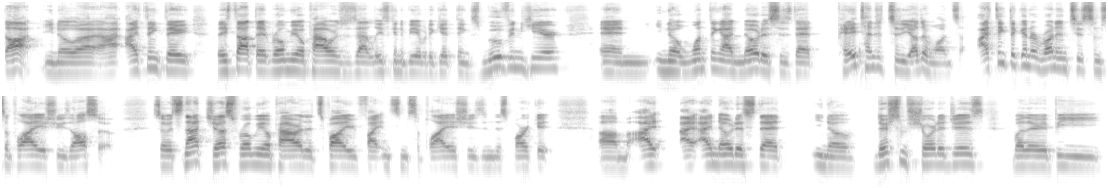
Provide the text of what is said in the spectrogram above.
thought. You know, I, I think they they thought that Romeo Powers was at least going to be able to get things moving here. And you know, one thing I noticed is that pay attention to the other ones. I think they're going to run into some supply issues also. So it's not just Romeo Power that's probably fighting some supply issues in this market. Um, I, I I noticed that you know there's some shortages, whether it be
